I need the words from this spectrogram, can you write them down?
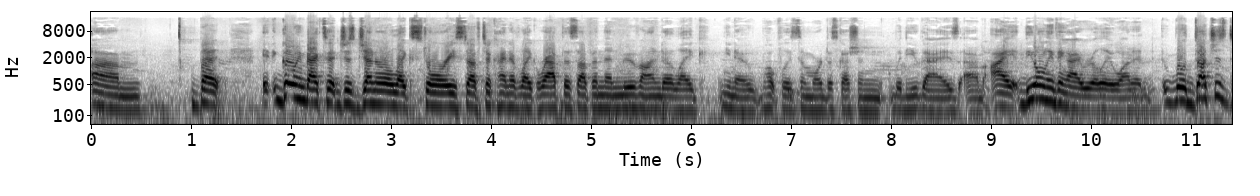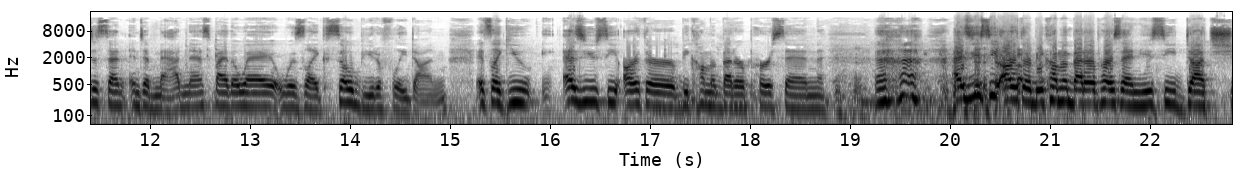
um but it, going back to just general like story stuff to kind of like wrap this up and then move on to like you know hopefully some more discussion with you guys um, i the only thing i really wanted well dutch's descent into madness by the way was like so beautifully done. It's like you as you see arthur become a better person as you see arthur become a better person you see dutch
